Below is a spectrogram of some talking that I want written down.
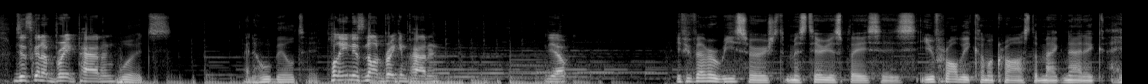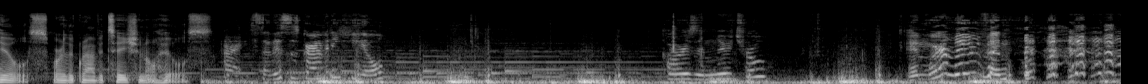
just gonna break pattern. Woods. And who built it? Plane is not breaking pattern. Yep. If you've ever researched mysterious places, you've probably come across the magnetic hills or the gravitational hills. Alright, so this is Gravity Hill. Cars in neutral. And we're moving.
